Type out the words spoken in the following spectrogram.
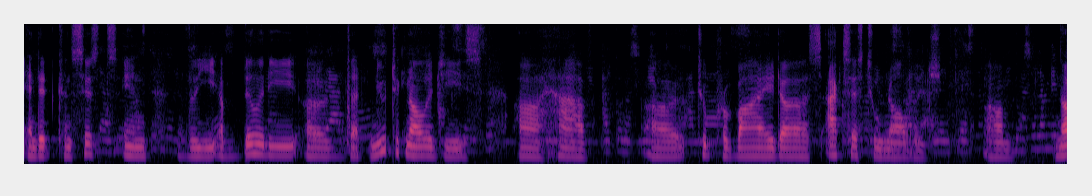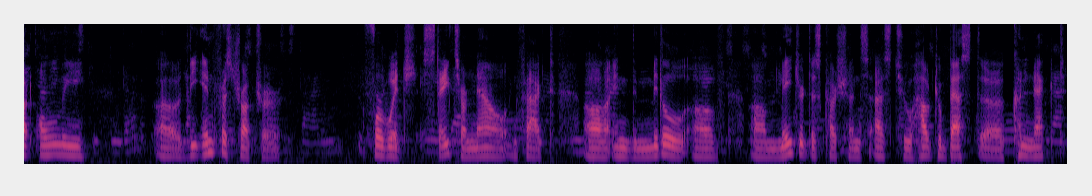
And it consists in the ability uh, that new technologies uh, have uh, to provide us access to knowledge. Um, not only uh, the infrastructure for which states are now, in fact, uh, in the middle of um, major discussions as to how to best uh, connect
